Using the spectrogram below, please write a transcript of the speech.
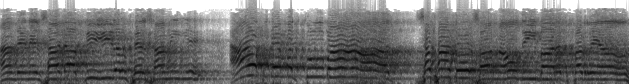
آدھے نے ساڈا پیر الفسانی ہے۔ آپ کے مکتوبات سفا دو سو نو دی عبارت پڑھ رہا ہوں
